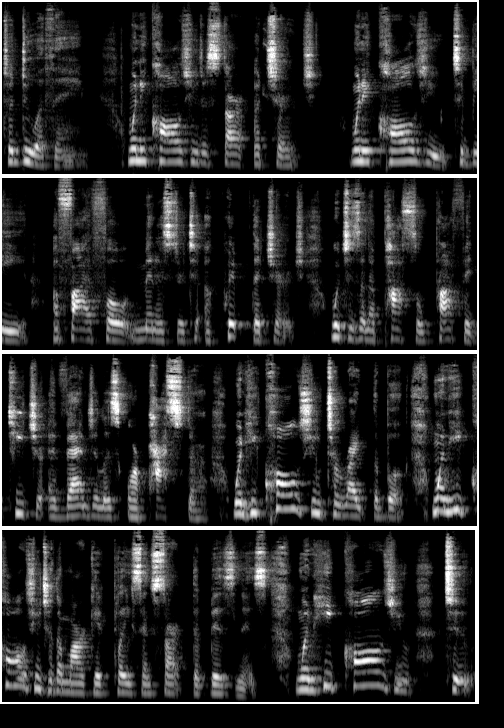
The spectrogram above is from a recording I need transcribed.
to do a thing, when he calls you to start a church, when he calls you to be a fivefold minister to equip the church, which is an apostle, prophet, teacher, evangelist, or pastor. When he calls you to write the book, when he calls you to the marketplace and start the business, when he calls you to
